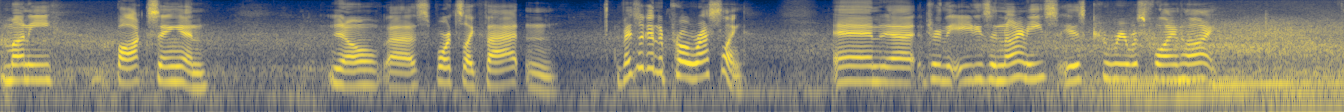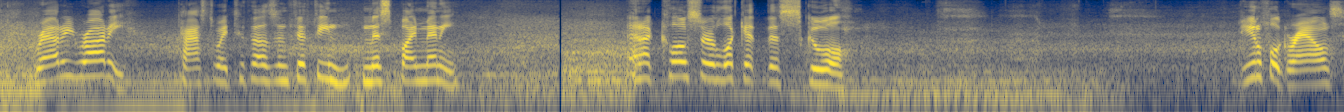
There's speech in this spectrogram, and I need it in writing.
money boxing and you know uh, sports like that and eventually got into pro wrestling. And uh, during the 80s and 90s his career was flying high. Rowdy roddy passed away 2015 missed by many. And a closer look at this school. Beautiful grounds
